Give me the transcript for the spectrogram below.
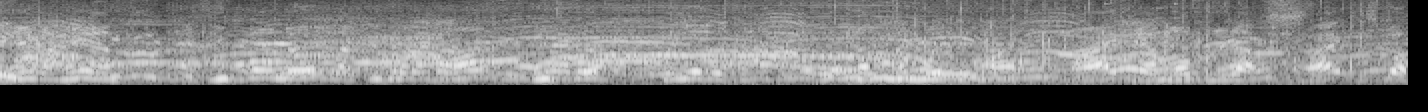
Lean in on him. If you bend over like you go back on, you flip, come over the top of it, come, come with it. All right, now I'm gonna open it up. All right, let's go.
